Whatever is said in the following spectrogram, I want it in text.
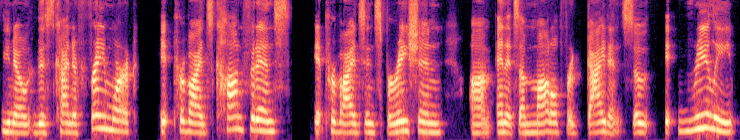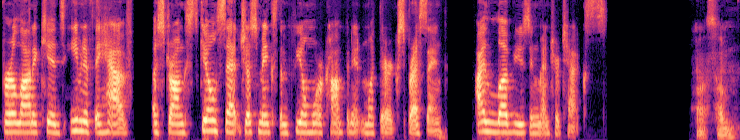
you know, this kind of framework, it provides confidence, it provides inspiration, um, and it's a model for guidance. So it really, for a lot of kids, even if they have a strong skill set, just makes them feel more confident in what they're expressing. I love using mentor texts. Awesome.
